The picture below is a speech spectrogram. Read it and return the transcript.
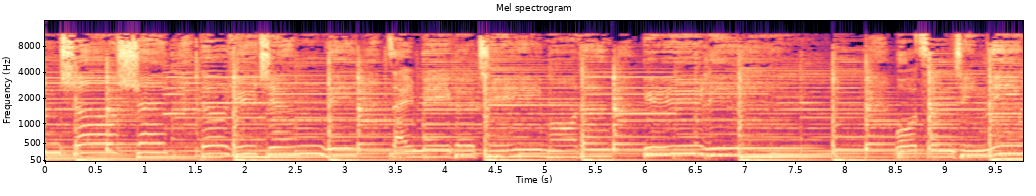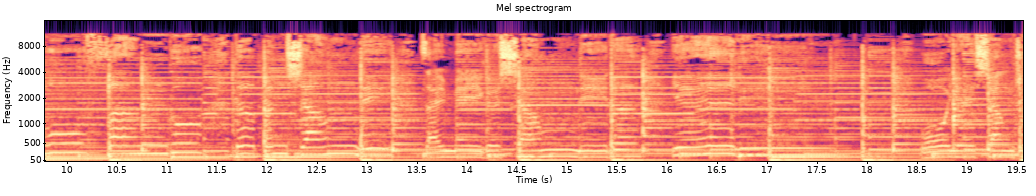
跋山涉水的遇见你，在每个寂寞的雨里。我曾经义无反顾的奔向你，在每个想你的夜里。我也想着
